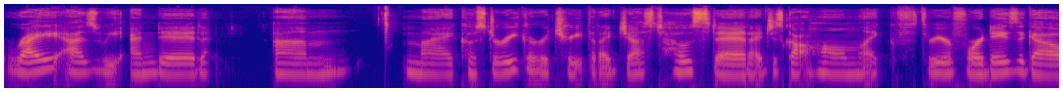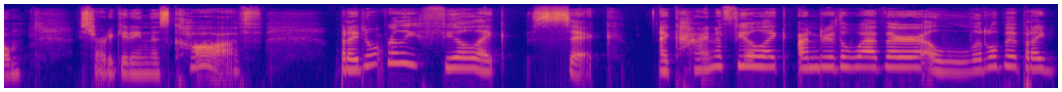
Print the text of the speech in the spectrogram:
right as we ended um, my Costa Rica retreat that I just hosted. I just got home like three or four days ago. I started getting this cough, but I don't really feel like sick. I kind of feel like under the weather a little bit, but I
